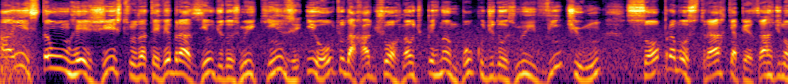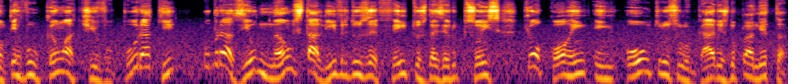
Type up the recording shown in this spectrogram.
Aí estão um registro da TV Brasil de 2015 e outro da Rádio Jornal de Pernambuco de 2021, só para mostrar que apesar de não ter vulcão ativo por aqui, o Brasil não está livre dos efeitos das erupções que ocorrem em outros lugares do planeta.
